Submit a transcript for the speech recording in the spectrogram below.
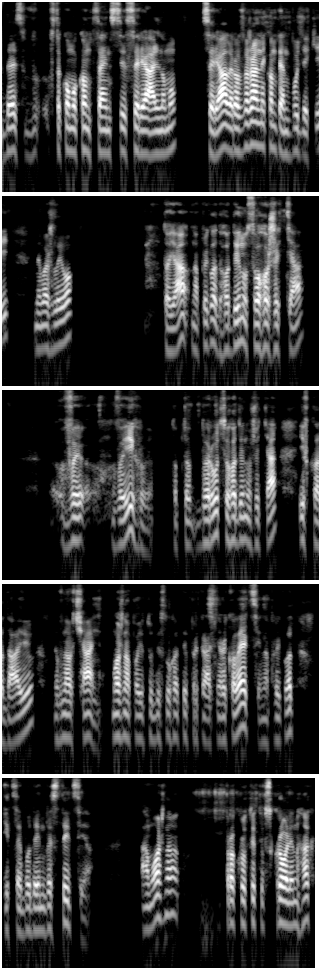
десь в, в такому контенсті серіальному, серіали, розважальний контент будь-який, неважливо, то я, наприклад, годину свого життя ви, виігрую. Тобто беру цю годину життя і вкладаю в навчання. Можна по Ютубі слухати прекрасні реколекції, наприклад, і це буде інвестиція. А можна прокрутити в скролінгах,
